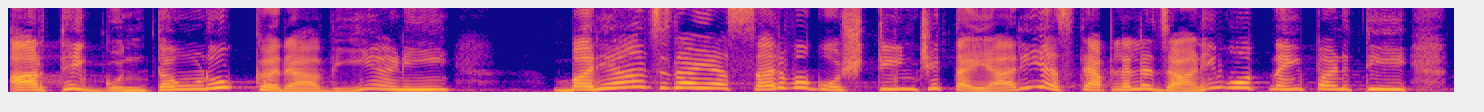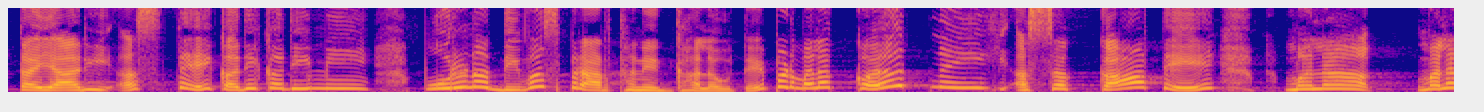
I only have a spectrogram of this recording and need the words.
आर्थिक गुंतवणूक करावी आणि बऱ्याचदा या सर्व गोष्टींची तयारी असते. आपल्याला जाणीव होत नाही पण ती तयारी असते. कधी कधी मी पूर्ण दिवस प्रार्थनेत घालवते पण मला कळत नाही असं का ते. मला मला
